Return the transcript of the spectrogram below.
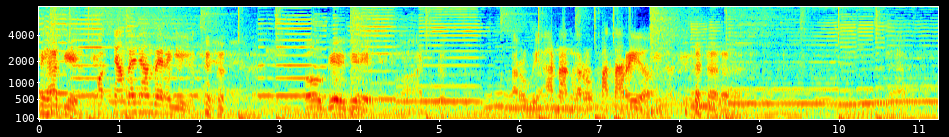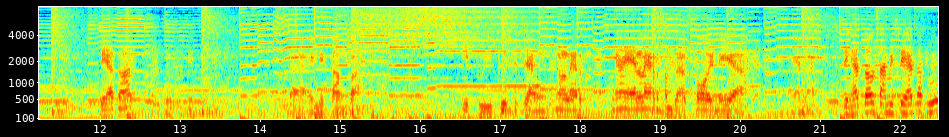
ya kok nyantai-nyantai lagi? Oke oke. Wah, karo anan karo pacare ya. sehat mas. Nah ini tampak ibu-ibu sedang ngeler ngeler tembakau ini ya. Ngeler. Sehat toh, sami sehat bu?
